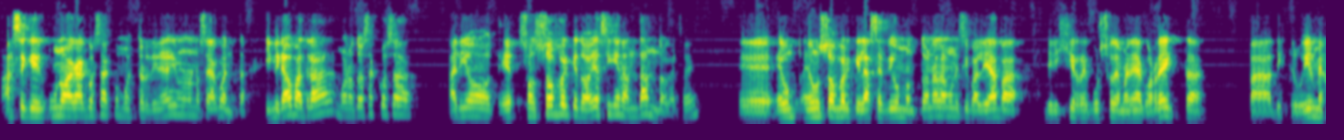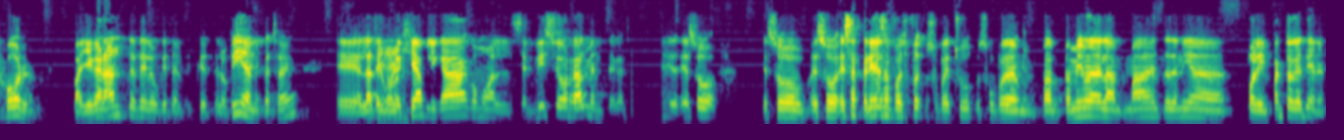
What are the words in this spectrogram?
hace que uno haga cosas como extraordinarias y uno no se da cuenta. Y mirado para atrás, bueno, todas esas cosas han ido, eh, son software que todavía siguen andando, ¿cachai? Eh, es, un, es, un, software que le ha servido un montón a la municipalidad para dirigir recursos de manera correcta, para distribuir mejor, para llegar antes de lo que te, que te lo piden, ¿cachai? La tecnología aplicada como al servicio realmente, ¿cachai? Eso, eso, eso, esa experiencia fue, para mí una de las más entretenidas por el impacto que tiene.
